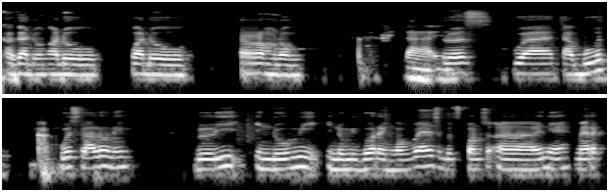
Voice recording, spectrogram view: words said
kagak dong aduh. Waduh serem dong. Nah, ini. Terus gua cabut, gue selalu nih beli Indomie, Indomie goreng. Gak apa ya sebut sponsor eh, ini ya merek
